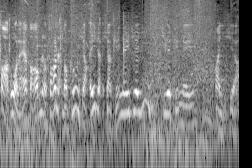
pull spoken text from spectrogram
大过来，W 扎两刀，Q 一下，A 两下，平 A 接 E 接平 A，按一下。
